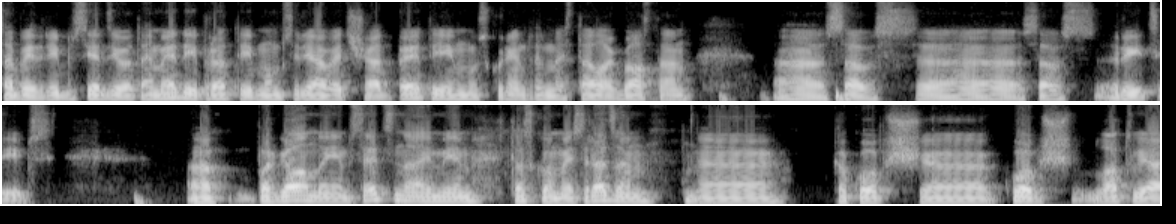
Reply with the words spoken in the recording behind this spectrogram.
sabiedrības iedzīvotāju mediju pratību, mums ir jāveic šādi pētījumi, uz kuriem mēs tālāk balstām uh, savas, uh, savas rīcības. Par galvenajiem secinājumiem, tas, ko mēs redzam, ka kopš, kopš Latvijā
